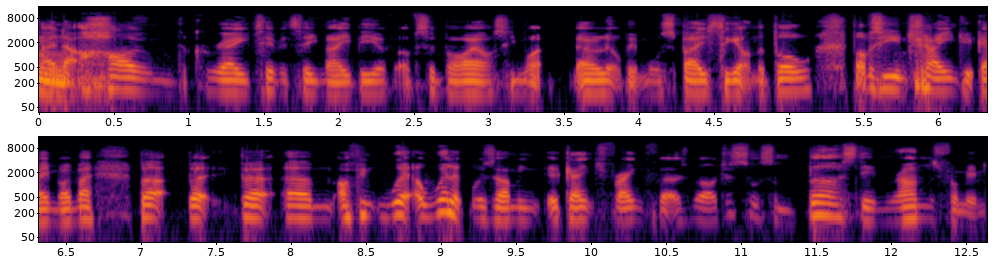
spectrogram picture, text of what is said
Mm. And at home, the creativity maybe of, of Ceballos, he might have a little bit more space to get on the ball. But obviously, you can change it game by game. But but but um, I think Willock was, I mean, against Frankfurt as well. I just saw some bursting runs from him,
